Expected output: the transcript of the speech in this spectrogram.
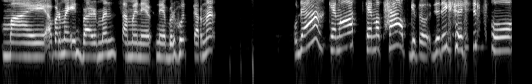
my apa namanya environment sama ne- neighborhood karena udah cannot cannot help gitu jadi kayak gitu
